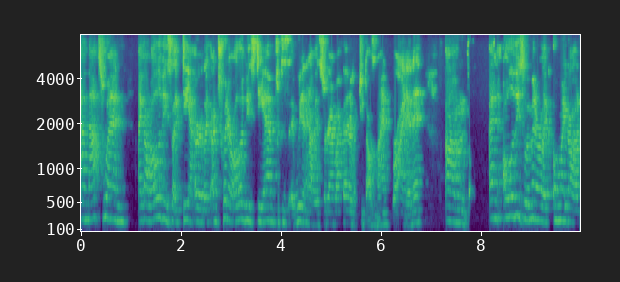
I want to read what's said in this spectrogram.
And that's when I got all of these like DM or like on Twitter, all of these DMs because we didn't have Instagram back then, was like 2009, or I didn't. Um, and all of these women are like, oh my God,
